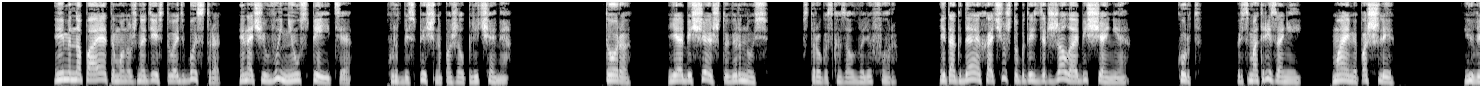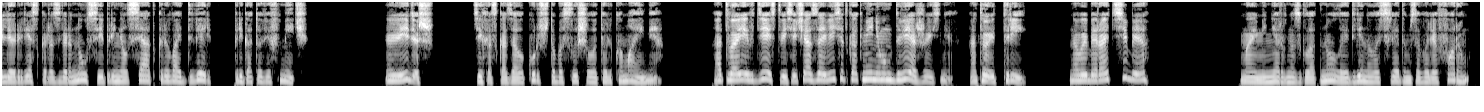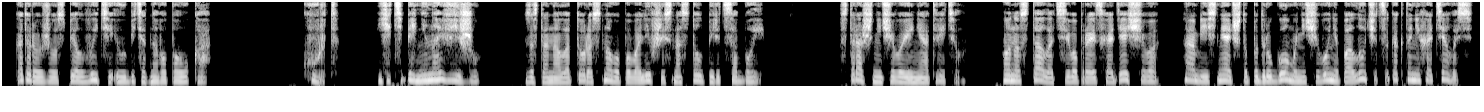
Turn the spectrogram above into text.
«Именно поэтому нужно действовать быстро, иначе вы не успеете». Курт беспечно пожал плечами. «Тора, я обещаю, что вернусь», — строго сказал Валифор. «И тогда я хочу, чтобы ты сдержала обещание. Курт, присмотри за ней. Майми, пошли». Ювелир резко развернулся и принялся открывать дверь, приготовив меч. «Видишь?» — тихо сказал Курт, чтобы слышала только Майми. «От твоих действий сейчас зависит как минимум две жизни, а то и три. Но выбирать тебе». Майми нервно сглотнула и двинулась следом за Валефором, который уже успел выйти и убить одного паука. «Курт, я тебя ненавижу!» — застонала Тора, снова повалившись на стол перед собой. Страж ничего ей не ответил. Он устал от всего происходящего, а объяснять, что по-другому ничего не получится, как-то не хотелось.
